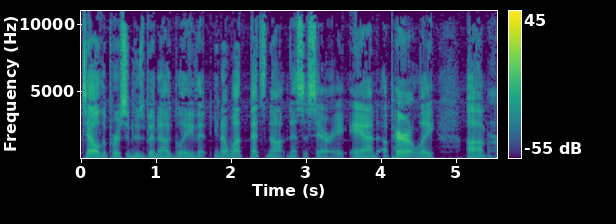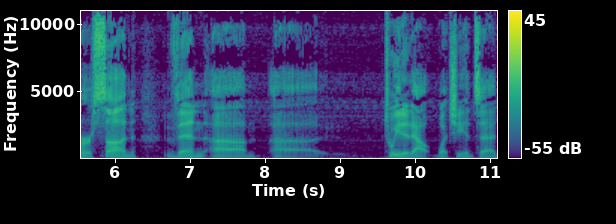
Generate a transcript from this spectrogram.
tell the person who's been ugly that you know what that's not necessary. And apparently, um, her son then um, uh, tweeted out what she had said,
